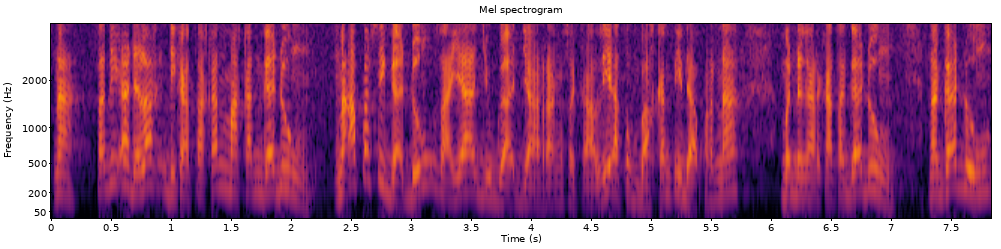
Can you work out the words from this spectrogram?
nah tadi adalah dikatakan makan gadung. Nah apa sih gadung? Saya juga jarang sekali atau bahkan tidak pernah mendengar kata gadung. Nah gadung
